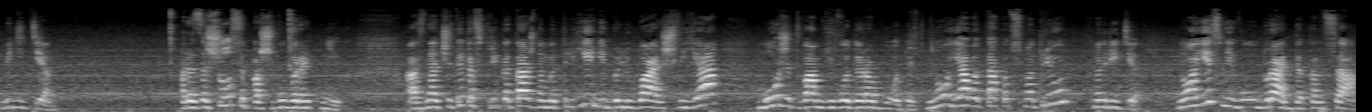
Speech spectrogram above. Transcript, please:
видите, разошелся по шву воротник. А значит, это в трикотажном ателье, либо любая швея может вам его доработать. Но я вот так вот смотрю, смотрите, ну а если его убрать до конца,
